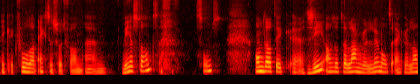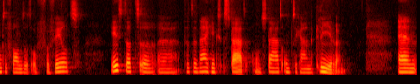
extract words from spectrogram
ik, ik voel dan echt een soort van um, weerstand soms. Omdat ik uh, zie als het te lang gelummeld en gelanterfanteld of verveeld is, dat er dat de neiging staat, ontstaat om te gaan klieren. En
